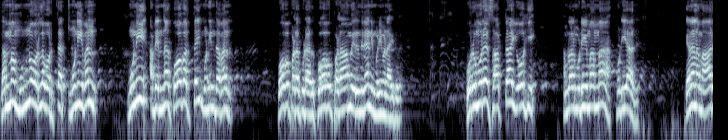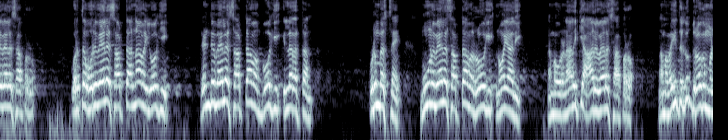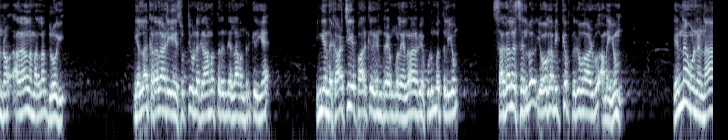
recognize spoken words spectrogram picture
நம்ம முன்னோர்ல ஒருத்தர் முனிவன். முனி அப்படின்னா கோபத்தை முனிந்தவன். கோபப்படக்கூடாது கோபப்படாம இருந்தினா நீ முனிவன் ஆகிடுவேன் ஒரு முறை சாப்பிட்டா யோகி. நம்மளால முடியுமாம்மா? முடியாது. ஏன்னா நம்ம ஆறு வேளை சாப்பிட்றோம். ஒருத்தன் ஒரு வேளை சாப்பிட்டான்னா அவன் யோகி. ரெண்டு வேளை சாப்பிட்டா அவன் போகி இல்லறத்தான். குடும்பஸ்தன். மூணு வேளை சாப்பிட்டா அவன் ரோகி நோயாளி. நம்ம ஒரு நாளைக்கு ஆறு வேளை சாப்பிட்றோம். நம்ம வயிற்றுக்கும் துரோகம் பண்ணுறோம் அதனால் நம்ம எல்லாம் துரோகி. எல்லாம் கடலாடியை சுற்றி உள்ள கிராமத்திலிருந்து எல்லாம் வந்திருக்கிறீங்க. இங்கே இந்த காட்சியை பார்க்கின்ற உங்கள் எல்லாருடைய குடும்பத்திலையும் சகல செல்வ யோகமிக்க பெருவாழ்வு அமையும். என்ன ஒன்றுன்னா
